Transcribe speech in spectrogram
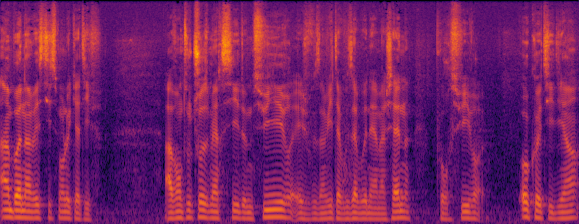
un bon investissement locatif. Avant toute chose, merci de me suivre et je vous invite à vous abonner à ma chaîne pour suivre au quotidien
